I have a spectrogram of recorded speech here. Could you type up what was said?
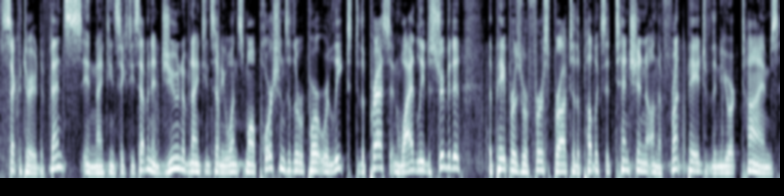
Secretary of Defense in 1967. In June of 1971, small portions of the report were leaked to the press and widely distributed. The papers were first brought to the public's attention on the front page of the New York Times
